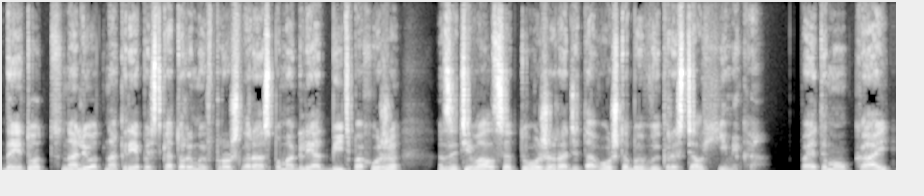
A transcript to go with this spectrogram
Да и тот налет на крепость, который мы в прошлый раз помогли отбить, похоже, затевался тоже ради того, чтобы выкрасть алхимика. Поэтому Кай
